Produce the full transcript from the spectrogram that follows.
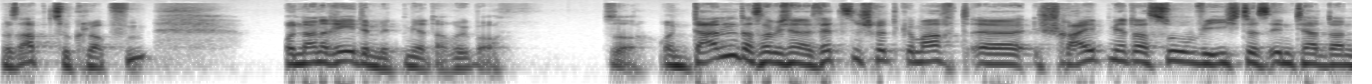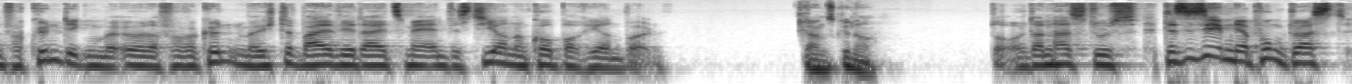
das abzuklopfen. Und dann rede mit mir darüber. So, und dann, das habe ich in der letzten Schritt gemacht, äh, schreib mir das so, wie ich das intern dann verkündigen oder verkünden möchte, weil wir da jetzt mehr investieren und kooperieren wollen. Ganz genau. So, und dann hast du es. Das ist eben der Punkt. Du hast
